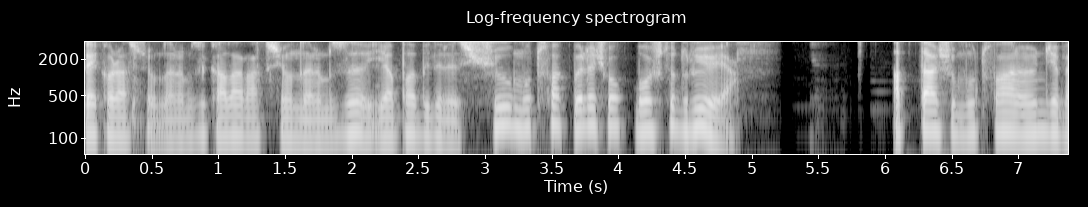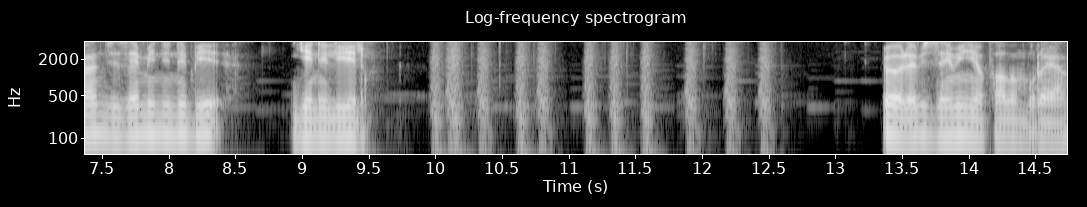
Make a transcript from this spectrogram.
dekorasyonlarımızı, kalan aksiyonlarımızı yapabiliriz. Şu mutfak böyle çok boşta duruyor ya. Hatta şu mutfağın önce bence zeminini bir yenileyelim. Böyle bir zemin yapalım buraya.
